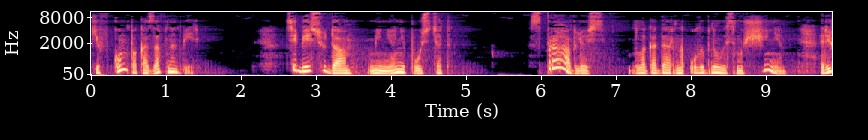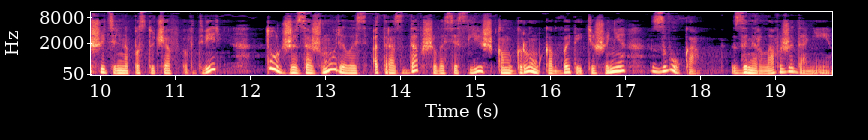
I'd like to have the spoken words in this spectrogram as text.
кивком показав на дверь. Тебе сюда, меня не пустят. Справлюсь, благодарно улыбнулась мужчине, решительно постучав в дверь, тут же зажмурилась от раздавшегося слишком громко в этой тишине звука, замерла в ожидании.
